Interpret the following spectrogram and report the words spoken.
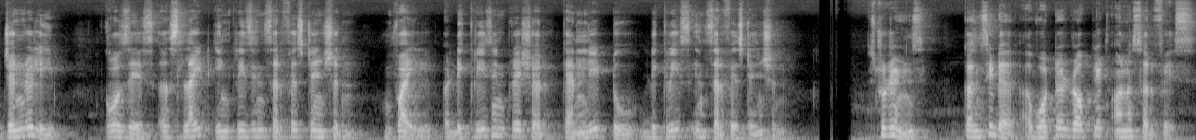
generally causes a slight increase in surface tension while a decrease in pressure can lead to decrease in surface tension. Students, consider a water droplet on a surface,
